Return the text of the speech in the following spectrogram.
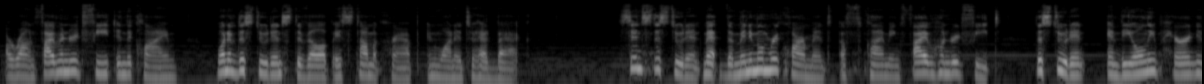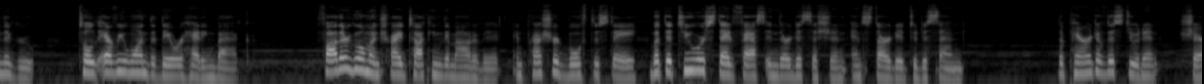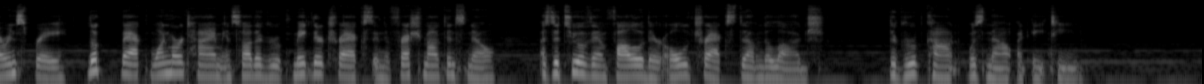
Around 500 feet in the climb, one of the students developed a stomach cramp and wanted to head back. Since the student met the minimum requirement of climbing 500 feet, the student, and the only parent in the group, told everyone that they were heading back. Father Goman tried talking them out of it and pressured both to stay, but the two were steadfast in their decision and started to descend. The parent of the student, Sharon Spray, looked back one more time and saw the group make their tracks in the fresh mountain snow as the two of them followed their old tracks down the lodge. The group count was now at 18.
